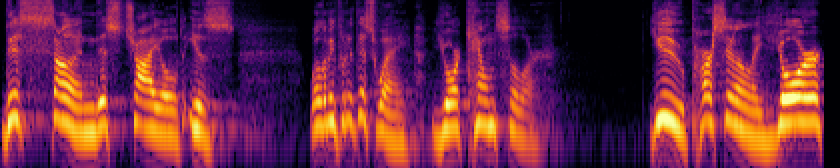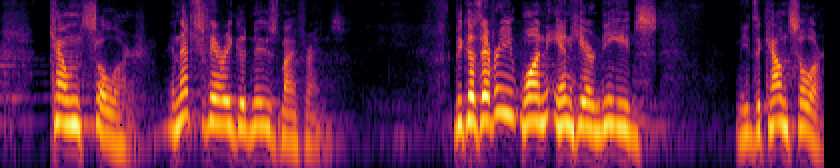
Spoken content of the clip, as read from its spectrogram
This son, this child is well, let me put it this way, your counselor. You personally, your counselor. And that's very good news, my friends. Because everyone in here needs, needs a counselor.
